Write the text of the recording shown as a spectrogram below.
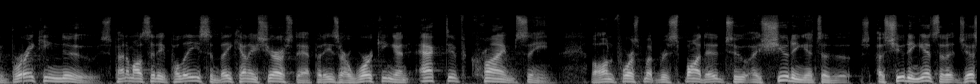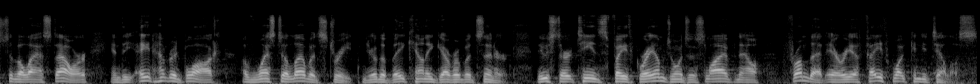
Breaking news. Panama City Police and Bay County Sheriff's deputies are working an active crime scene. Law enforcement responded to a shooting incident, a shooting incident just in the last hour in the 800 block of West 11th Street near the Bay County Government Center. News 13's Faith Graham joins us live now from that area. Faith, what can you tell us?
